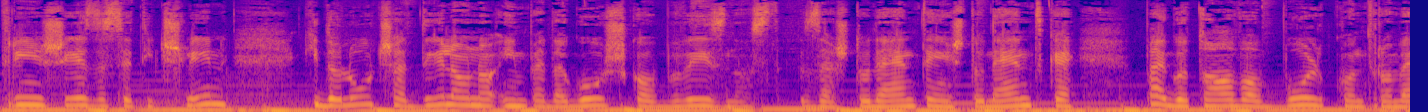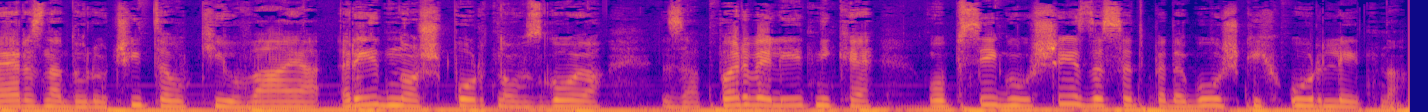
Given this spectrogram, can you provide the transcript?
63. člen, ki določa delovno in pedagoško obveznost. Za študente in študentke pa je gotovo bolj kontroverzna določitev, ki uvaja redno športno vzgojo za prve letnike v obsegu 60 pedagoških ur letno.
